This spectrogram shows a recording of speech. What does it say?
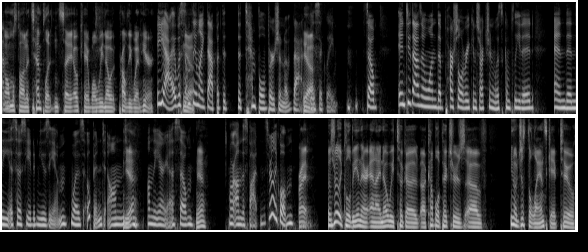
it almost on a template and say, okay, well we know it probably went here. Yeah, it was Yeah. something like that, but the the temple version of that, Yeah. basically. So in 2001, the partial reconstruction was completed, and then the Associated Museum was opened on the, Yeah. on the area. So Yeah. Or on the spot. It's really cool. Right. It was really cool being there. And I know we took a, a couple of pictures of, you know, just the landscape too,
